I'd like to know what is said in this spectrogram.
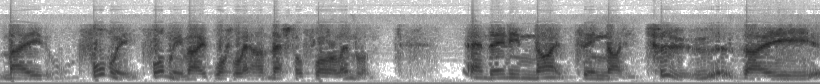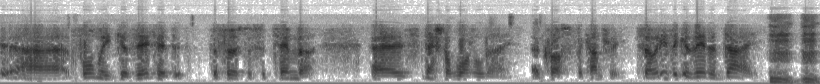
made formally formally made wattle our national floral emblem. And then in 1992, they uh, formally gazetted the 1st of September as National Wattle Day across the country. So it is a gazetted day. Mm-hmm.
